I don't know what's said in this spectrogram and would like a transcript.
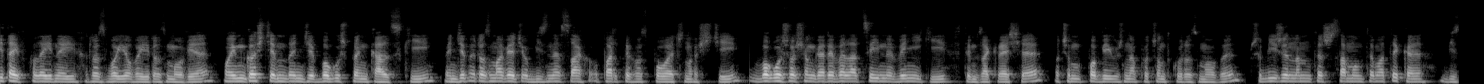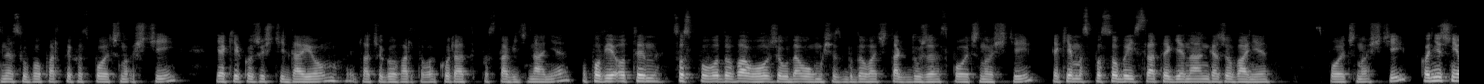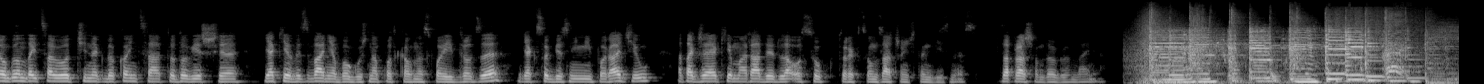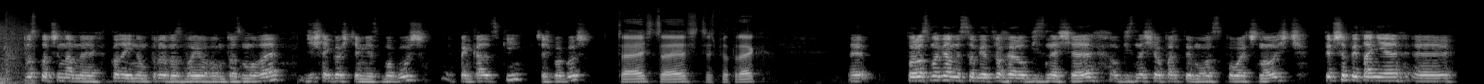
Witaj w kolejnej rozwojowej rozmowie. Moim gościem będzie Bogusz Pękalski. Będziemy rozmawiać o biznesach opartych o społeczności. Bogusz osiąga rewelacyjne wyniki w tym zakresie, o czym opowie już na początku rozmowy. Przybliży nam też samą tematykę biznesów opartych o społeczności, jakie korzyści dają, dlaczego warto akurat postawić na nie. Opowie o tym, co spowodowało, że udało mu się zbudować tak duże społeczności, jakie ma sposoby i strategie na angażowanie społeczności. Koniecznie oglądaj cały odcinek do końca, to dowiesz się, jakie wyzwania Bogusz napotkał na swojej drodze, jak sobie z nimi poradził, a także jakie ma rady dla osób, które chcą zacząć ten biznes. Zapraszam do oglądania. Rozpoczynamy kolejną prorozwojową rozmowę. Dzisiaj gościem jest Bogusz Pękalski. Cześć Bogusz. Cześć, cześć, cześć Piotrek. Porozmawiamy sobie trochę o biznesie, o biznesie opartym o społeczność. Pierwsze pytanie, e,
